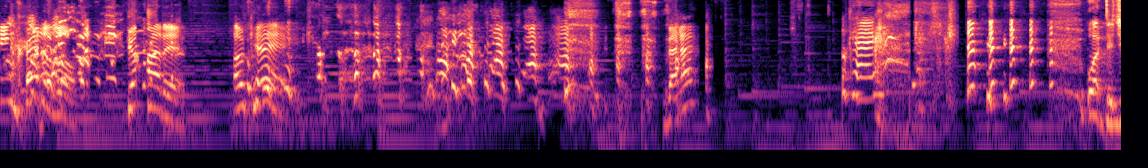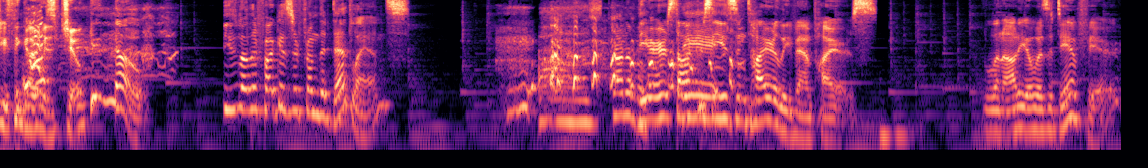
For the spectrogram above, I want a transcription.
Incredible. Got it. Okay. that what did you think I was joking? No, these motherfuckers are from the Deadlands. Oh, son of The aristocracy is entirely vampires. Lenadio was a damn Dhampir.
